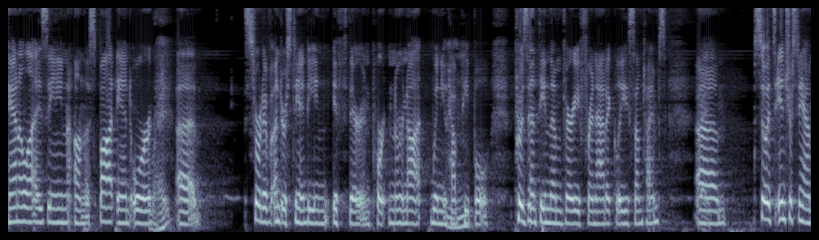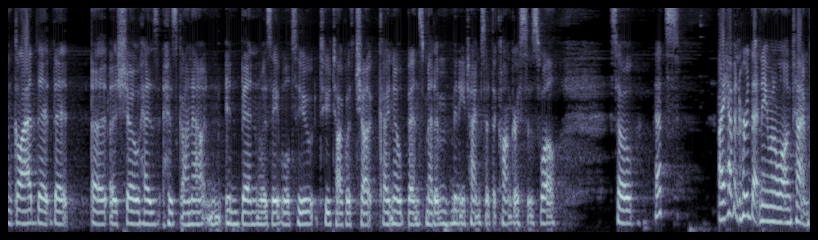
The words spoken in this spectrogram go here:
analyzing on the spot and or Right. Uh, sort of understanding if they're important or not when you have mm-hmm. people presenting them very frenetically sometimes. Um, so it's interesting. I'm glad that that a, a show has has gone out and, and Ben was able to to talk with Chuck. I know Ben's met him many times at the Congress as well. So that's I haven't heard that name in a long time.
